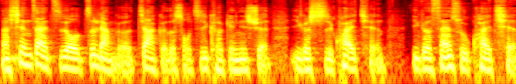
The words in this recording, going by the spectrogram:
那现在只有这两个价格的手机壳给你选，一个十块钱，一个三十五块钱。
